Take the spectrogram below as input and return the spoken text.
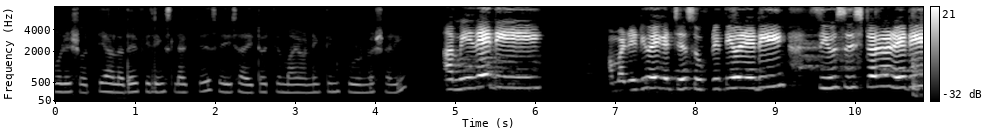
পরে সত্যি আলাদাই ফিলিংস লাগছে। সেই শাড়িটা হচ্ছে মায়ের অনেক দিন পুরনো শাড়ি। আমি রেডি আমার রেডি হয়ে গেছে। সুপ্রীতিও রেডি সিউ সিস্টারও রেডি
